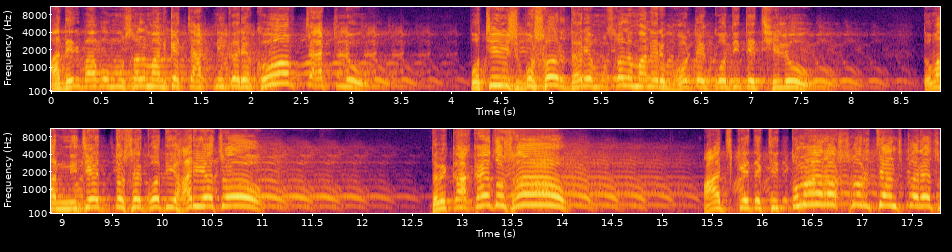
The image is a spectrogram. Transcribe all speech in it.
আধীর বাবু মুসলমানকে চাটনি করে খুব চাটলো। পঁচিশ বছর ধরে মুসলমানের ভোটে গদিতে ছিল। তোমার নিজের দোষে গদি হারিয়েছ। তবে কাকে দোষাও আজকে দেখছি তোমার অসর চেঞ্জ করেছ।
